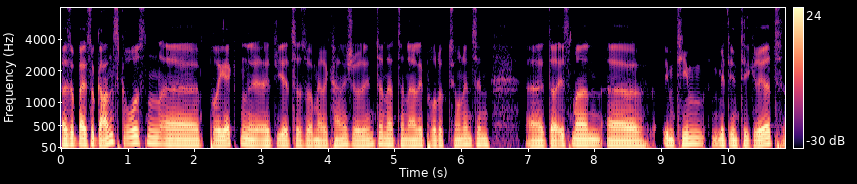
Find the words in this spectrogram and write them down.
Also bei so ganz großen äh, Projekten, äh, die jetzt also amerikanische oder internationale Produktionen sind, äh, da ist man äh, im Team mit integriert.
